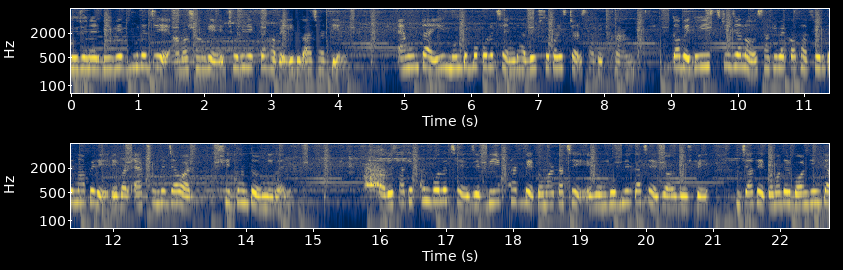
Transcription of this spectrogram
দুজনের বিভেদ ভুলে যে আমার সঙ্গে ছবি দেখতে হবে ঈদুল আজহার দিন। এমনটাই মন্তব্য করেছেন ঢালিউড সুপারস্টার সাকিব খান। তবে দুই স্ত্রী যেন সাকিবের কথা ফেলতে না পেরে এবার একসঙ্গে যাওয়ার সিদ্ধান্ত নিলেন। তবে সাকিব খান বলেছে যে বীর থাকবে তোমার কাছে এবং বুবলির কাছে জয় বসবে, যাতে তোমাদের বন্ডিংটা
